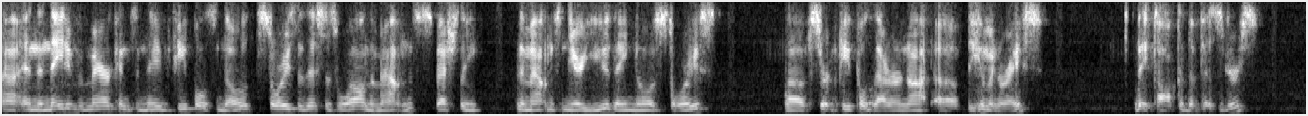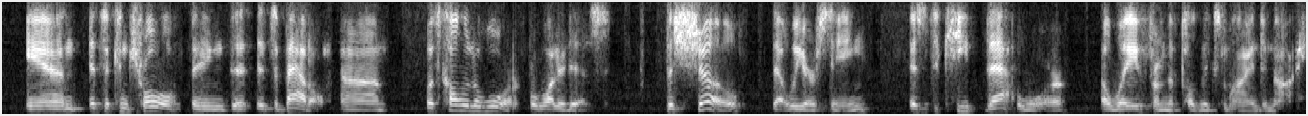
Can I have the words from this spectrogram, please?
uh, and the Native Americans and Native peoples know stories of this as well in the mountains, especially in the mountains near you. They know stories of certain people that are not of the human race. They talk to the visitors, and it's a control thing. That it's a battle. Um, let's call it a war for what it is. The show that we are seeing is to keep that war away from the public's mind and eye.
